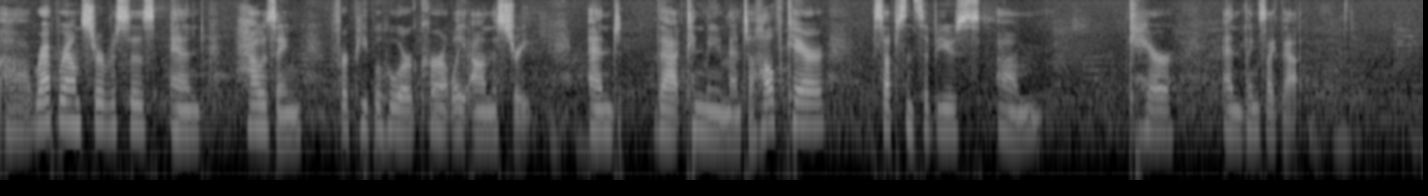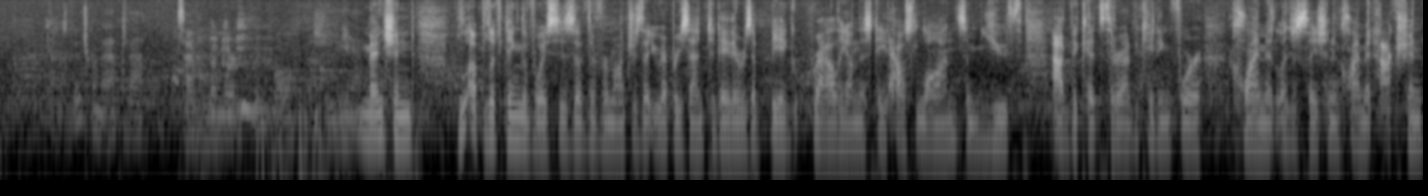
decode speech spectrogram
uh, wraparound services and housing for people who are currently on the street. And that can mean mental health care, substance abuse um, care, and things like that. Add to that? I have one more quick follow question. You mentioned uplifting the voices of the Vermonters that you represent. Today there was a big rally on the State House lawn, some youth advocates that are advocating for climate legislation and climate action.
